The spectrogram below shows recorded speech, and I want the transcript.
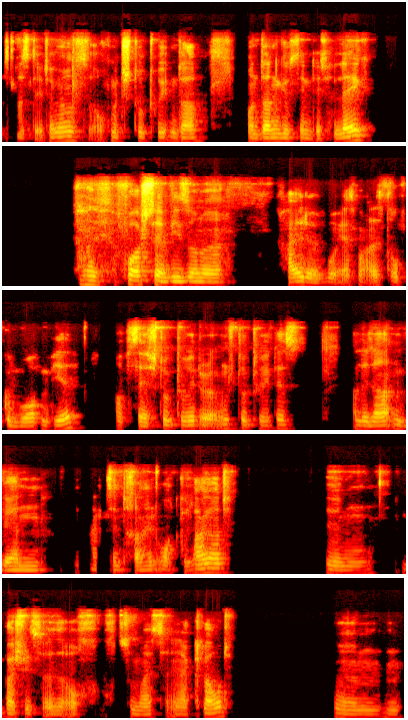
ist das Data Warehouse auch mit strukturierten Daten. Und dann gibt es den Data Lake, kann man sich vorstellen wie so eine Halde, wo erstmal alles drauf geworfen wird, ob es sehr strukturiert oder unstrukturiert ist. Alle Daten werden in einem zentralen Ort gelagert, ähm, beispielsweise auch, auch zumeist in einer Cloud. Ähm,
